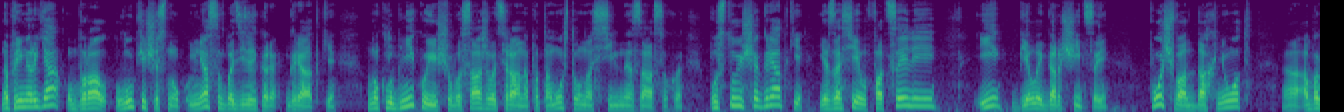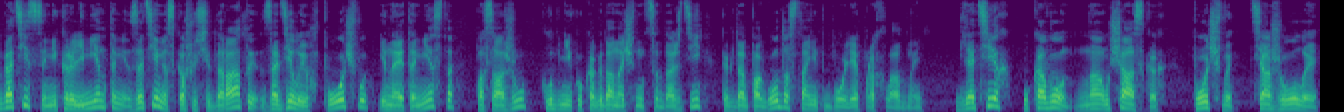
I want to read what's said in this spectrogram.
Например, я убрал лук и чеснок, у меня освободились грядки, но клубнику еще высаживать рано, потому что у нас сильная засуха. Пустующие грядки я засеял фацелией и белой горчицей. Почва отдохнет, а, обогатится микроэлементами, затем я скажу сидораты, заделаю их в почву и на это место посажу клубнику, когда начнутся дожди, когда погода станет более прохладной. Для тех, у кого на участках почвы тяжелые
